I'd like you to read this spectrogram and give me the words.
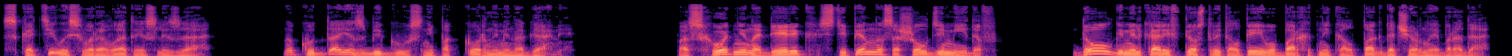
скатилась вороватая слеза. Но куда я сбегу с непокорными ногами? По сходне на берег степенно сошел Демидов. Долго мелькали в пестрой толпе его бархатный колпак да черная борода.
